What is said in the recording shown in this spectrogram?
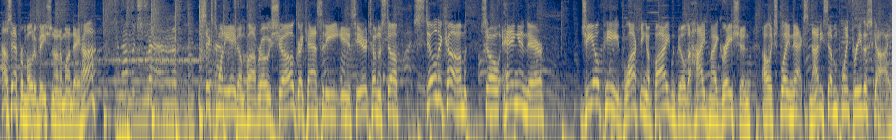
How's that for motivation on a Monday, huh? 628 on the Bob Rose Show. Greg Cassidy is here. Ton of stuff still to come. So hang in there. GOP blocking a Biden bill to hide migration. I'll explain next. 97.3 The Sky.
